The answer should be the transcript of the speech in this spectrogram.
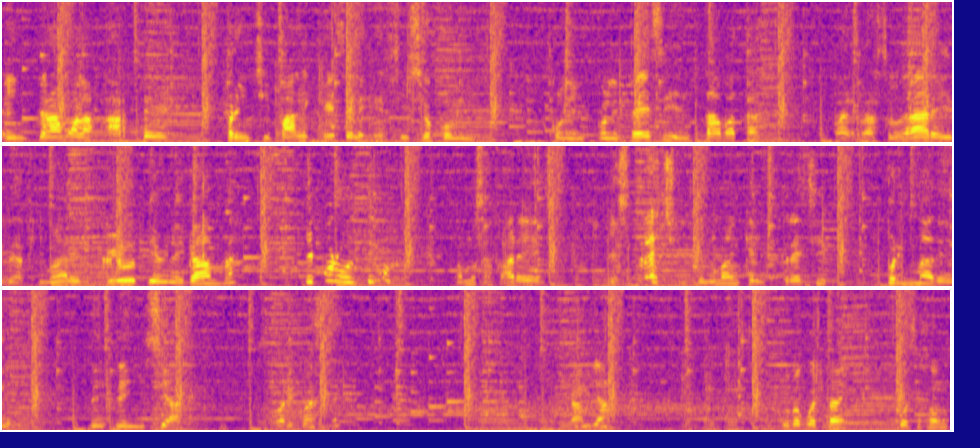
entramos a la parte principal que es el ejercicio con, con, el, con el pesi, el tabata para rasudar y reafirmar el glúteo y la gamba. Y por último vamos a hacer el stretching que no manque el stretching prima de, de, de iniciar. Fare queste cambia todo estas son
